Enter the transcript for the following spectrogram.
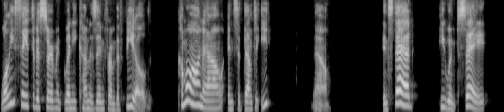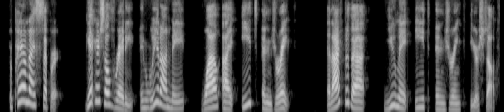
Will he say to the servant when he comes in from the field, Come on now and sit down to eat? No. Instead, he would say, Prepare my supper, get yourself ready, and wait on me while I eat and drink. And after that, you may eat and drink yourself.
